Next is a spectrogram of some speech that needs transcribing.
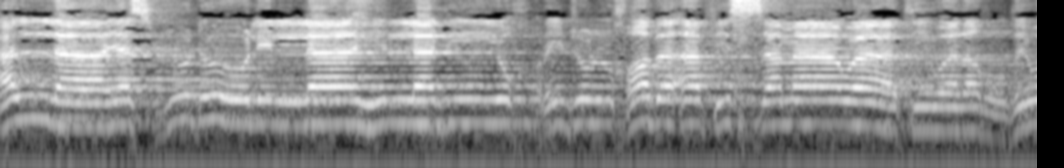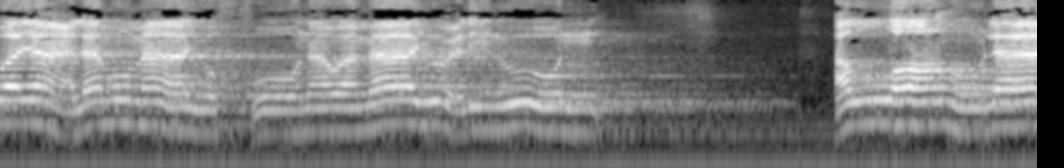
ألا يسجدوا لله الذي يخرج الخبأ في السماوات والأرض ويعلم ما يخفون وما يعلنون الله لا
